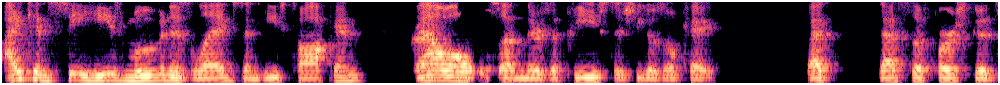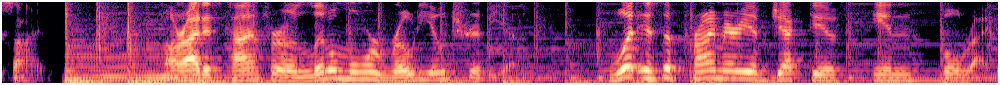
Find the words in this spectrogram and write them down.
I can see he's moving his legs and he's talking." Right. Now all of a sudden there's a peace that she goes, "Okay, that that's the first good sign." All right, it's time for a little more rodeo trivia. What is the primary objective in bull riding?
